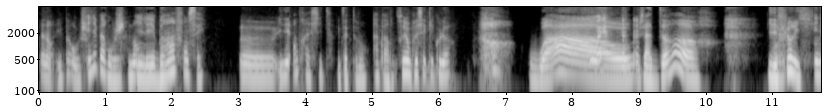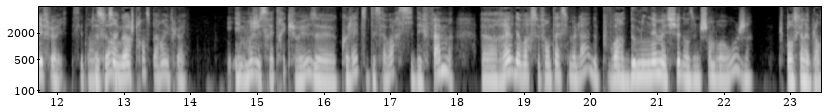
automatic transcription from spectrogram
Ah non, il est pas rouge. Il n'est pas rouge, Non. il est brun foncé. Euh, il est anthracite, exactement. Ah, pardon. Soyons précis avec les couleurs. Waouh J'adore Il est fleuri. Il est fleuri. C'est un soutien-gorge transparent et fleuri. Et moi, je serais très curieuse, euh, Colette, de savoir si des femmes euh, rêvent d'avoir ce fantasme-là, de pouvoir dominer monsieur dans une chambre rouge? Je pense qu'il y en a plein.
